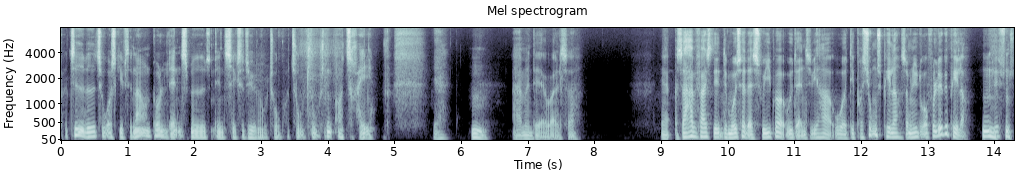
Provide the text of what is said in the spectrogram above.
Partiet vedtog at skifte navn på landsmødet den 26. oktober 2003. Ja. Mm. Ja, men det er jo altså... Ja, og så har vi faktisk det, det modsatte af sweeper-uddannelse. Vi har ordet depressionspiller som et nyt ord for lykkepiller. Mm. Det, synes,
